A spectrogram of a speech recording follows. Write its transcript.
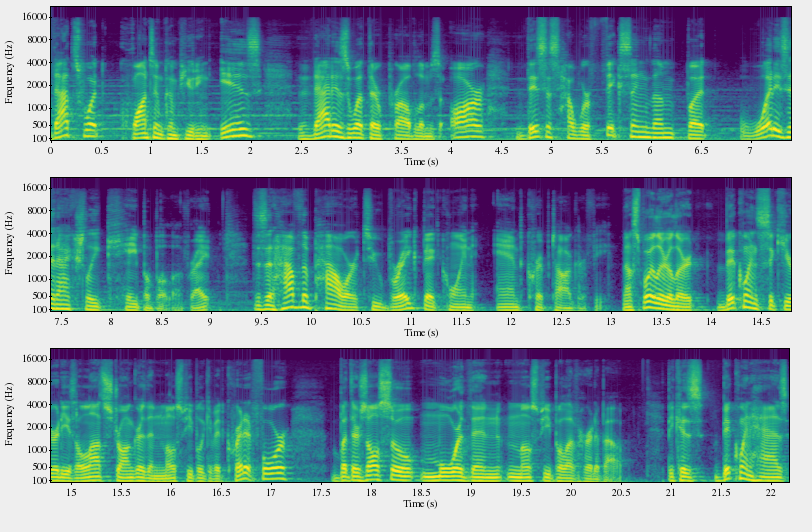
That's what quantum computing is, that is what their problems are, this is how we're fixing them, but what is it actually capable of, right? Does it have the power to break Bitcoin and cryptography? Now, spoiler alert, Bitcoin's security is a lot stronger than most people give it credit for, but there's also more than most people have heard about. Because Bitcoin has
